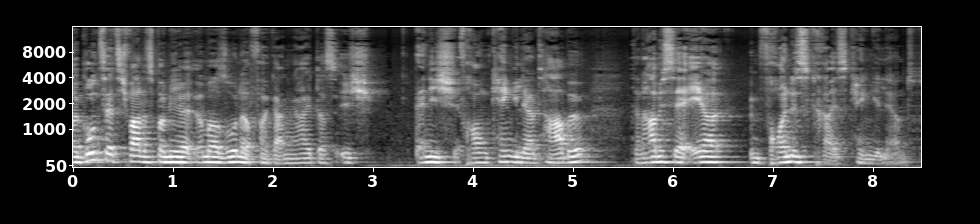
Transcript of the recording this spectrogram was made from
Weil grundsätzlich war das bei mir immer so in der Vergangenheit, dass ich, wenn ich Frauen kennengelernt habe, dann habe ich sie ja eher im Freundeskreis kennengelernt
